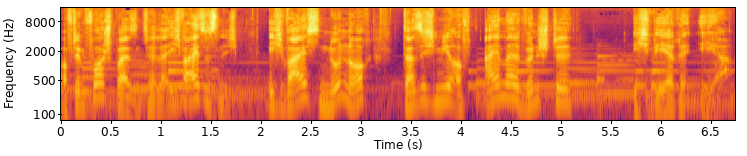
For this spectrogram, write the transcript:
auf dem Vorspeisenteller. Ich weiß es nicht. Ich weiß nur noch, dass ich mir auf einmal wünschte, ich wäre er.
